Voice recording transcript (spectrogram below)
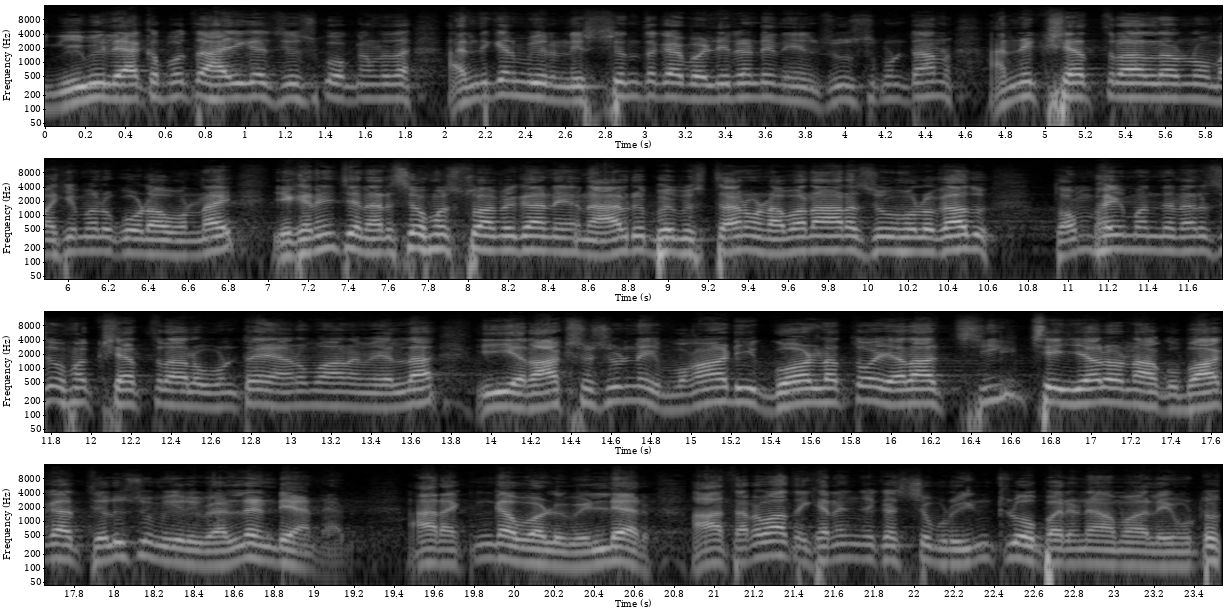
ఇవేమీ లేకపోతే హాయిగా చేసుకోకుండా అందుకని మీరు నిశ్చింతగా వెళ్ళిరండి నేను చూసుకుంటాను. అన్ని క్షేత్రాల్లోనూ మహిమలు కూడా ఉన్నాయి. ఇక నుంచి నరసింహస్వామిగా నేను ఆవిర్భవిస్తాను. నవనారసింహులు కాదు తొంభై మంది నరసింహ క్షేత్రాలు ఉంటాయి. అనుమానం ఎలా? ఈ రాక్షసుడిని వాడి గోళ్ళతో ఎలా చీల్చేయాలో నాకు బాగా తెలుసు మీరు వెళ్ళండి అన్నాడు. ఆ రకంగా వాళ్ళు వెళ్ళారు. ఆ తర్వాత హిరణ్యకశ్యపుడు ఇంట్లో పరిణామాలు ఏమిటో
